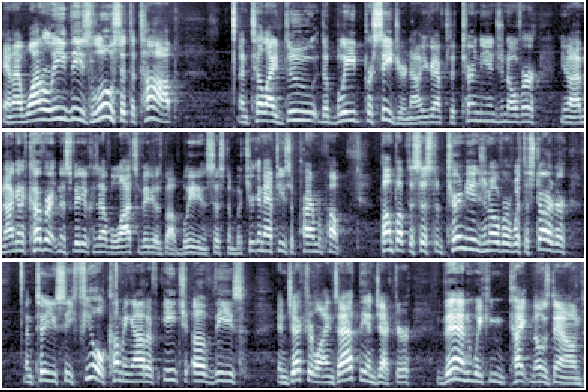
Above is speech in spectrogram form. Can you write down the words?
And I want to leave these loose at the top until I do the bleed procedure. Now you're going to have to turn the engine over. You know, I'm not going to cover it in this video because I have lots of videos about bleeding the system, but you're going to have to use a primer pump, pump up the system, turn the engine over with the starter until you see fuel coming out of each of these injector lines at the injector. Then we can tighten those down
